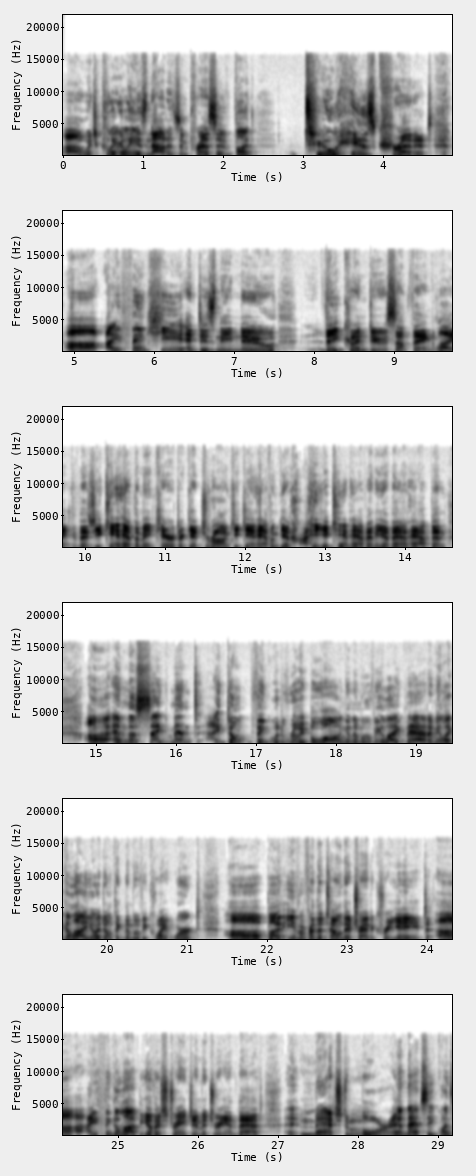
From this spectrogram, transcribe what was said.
uh, which clearly is not as impressive, but to his credit, uh, I think he and Disney knew they couldn't do something like this. You can't have the main character get drunk. You can't have him get high. You can't have any of that happen. Uh, and the segment, I don't think would really belong in a movie like that. I mean, like Elayo, I don't think the movie quite worked. Uh, but even for the tone they're trying to create, uh, I think a lot of the other strange imagery in that uh, matched more. And that sequence,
